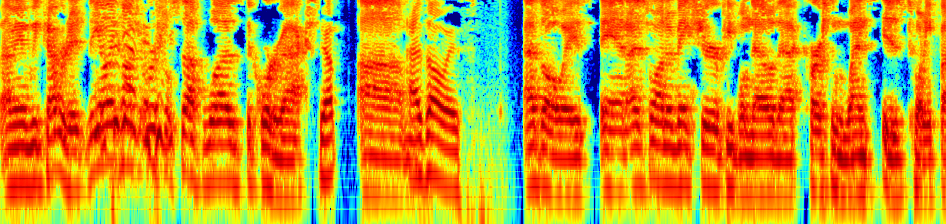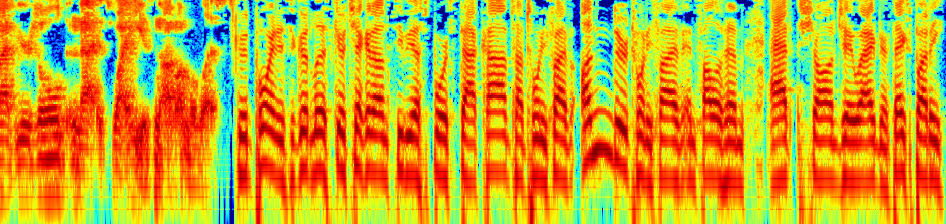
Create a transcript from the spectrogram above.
I mean, we covered it. The only a it's a controversial stuff was the quarterbacks. Yep. Um, As always, as always, and I just want to make sure people know that Carson Wentz is 25 years old, and that is why he is not on the list. good point. It's a good list. Go check it out on CBSSports.com. Top 25 under 25, and follow him at Sean J Wagner. Thanks, buddy.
